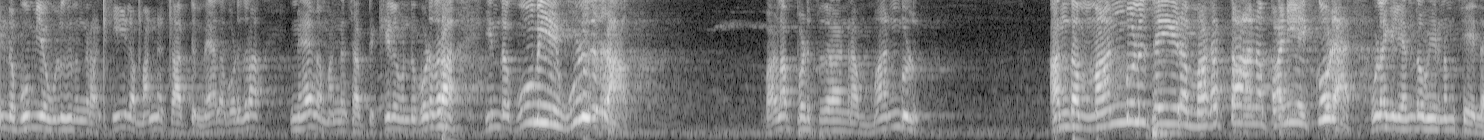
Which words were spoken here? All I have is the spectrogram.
இந்த பூமியை உழுகுதுங்கிறான். கீழே மண்ணை சாப்பிட்டு மேலே போடுதுரா மேலே மண்ணை சாப்பிட்டு கீழே கொண்டு போடுதுரா இந்த பூமியை உழுகுதுரா வளப்படுத்துறாங்கிற மண்புழு. அந்த மண்புழு செய்கிற மகத்தான பணியை கூட உலகில் எந்த உயிரினம் செய்யல.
